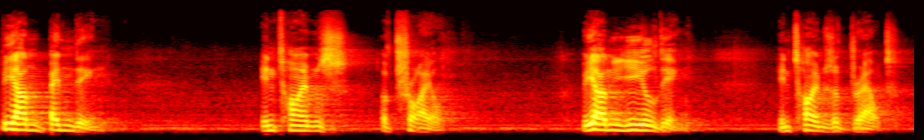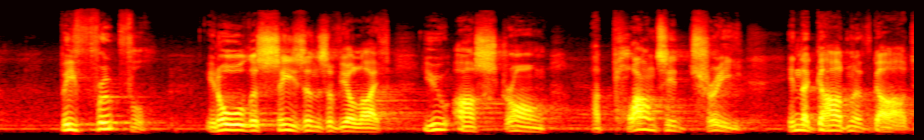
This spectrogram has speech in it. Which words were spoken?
Be unbending in times of trial. Be unyielding in times of drought. Be fruitful in all the seasons of your life. You are strong, a planted tree in the garden of God.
